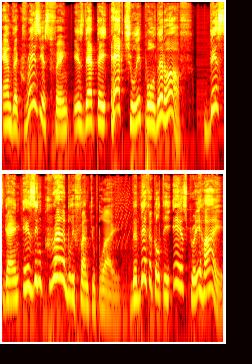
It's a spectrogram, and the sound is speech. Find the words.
And the craziest thing is that they actually pulled it off. This game is incredibly fun to play. The difficulty is pretty high,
